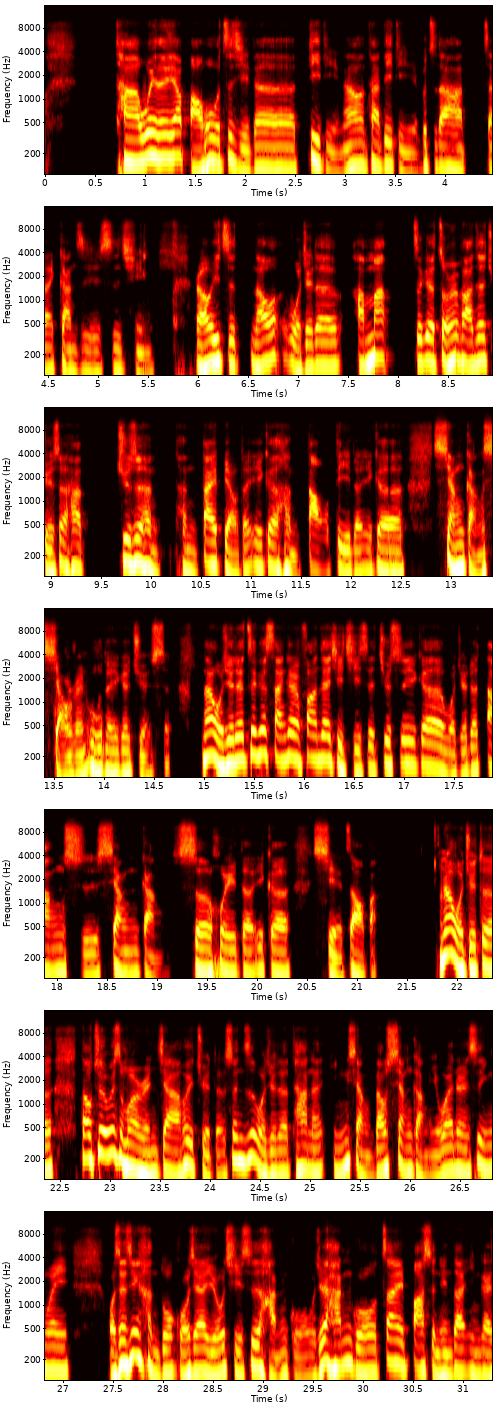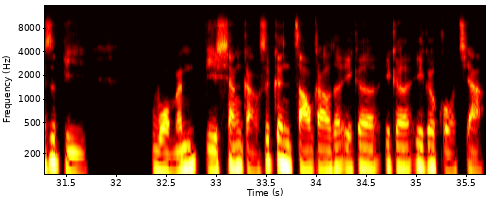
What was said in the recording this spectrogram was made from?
他为了要保护自己的弟弟，然后他弟弟也不知道他在干这些事情，然后一直，然后我觉得阿妈这个周润发这个角色，他。就是很很代表的一个很道地的一个香港小人物的一个角色。那我觉得这个三个人放在一起，其实就是一个我觉得当时香港社会的一个写照吧。那我觉得到最后为什么人家会觉得，甚至我觉得它能影响到香港以外的人，是因为我相信很多国家，尤其是韩国，我觉得韩国在八十年代应该是比我们比香港是更糟糕的一个一个一个国家。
